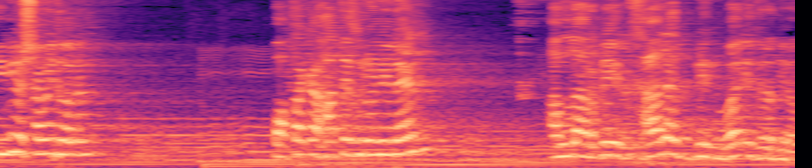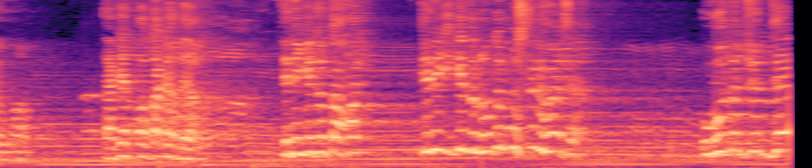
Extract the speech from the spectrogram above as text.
তিনিও শহীদ হলেন। পতাকা হাতে তুলে নিলেন আল্লাহর বীর খালেদ বিন ওয়ালিদ রাদিয়াল্লাহু তাকে পতাকা দেওয়া। তিনি কিন্তু তখন, তিনি কিন্তু নতুন মুসলিম হয়েছেন। উহুদের যুদ্ধে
